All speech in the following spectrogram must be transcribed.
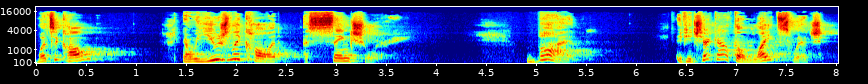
what's it called? Now, we usually call it a sanctuary. But if you check out the light switch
